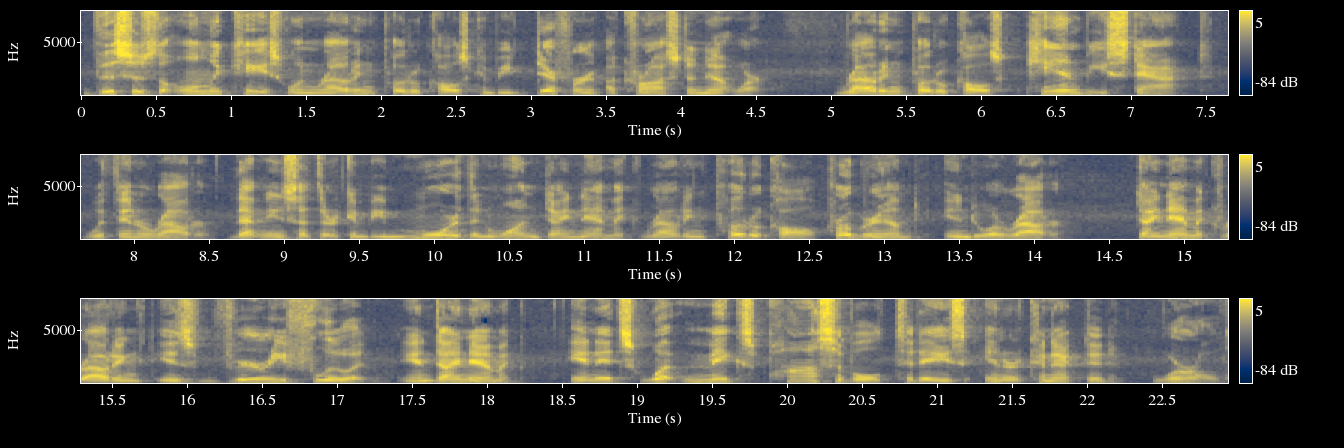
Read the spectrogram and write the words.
This is the only case when routing protocols can be different across a network. Routing protocols can be stacked within a router. That means that there can be more than one dynamic routing protocol programmed into a router. Dynamic routing is very fluid and dynamic, and it's what makes possible today's interconnected world.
